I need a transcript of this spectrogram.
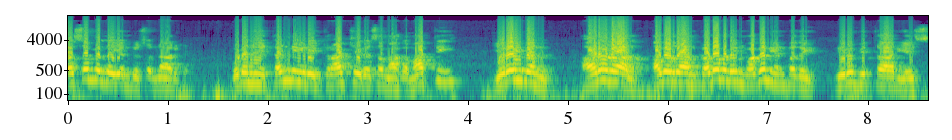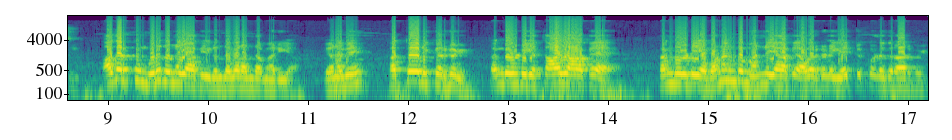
ரசம் இல்லை என்று சொன்னார்கள். உடனே தண்ணீரை திராட்சை ரசமாக மாற்றி இறைவன் அருளால் அவர்தான் கடவுளின் மகன் என்பதை நிரூபித்தார் இயேசு. அதற்கும் உறுதுணையாக இருந்தவர் அந்த மரியா. எனவே கத்தோலிக்கர்கள் தங்களுடைய தாயாக தங்களுடைய வணங்கும் அன்னையாக அவர்களை ஏற்றுக்கொள்கிறார்கள்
